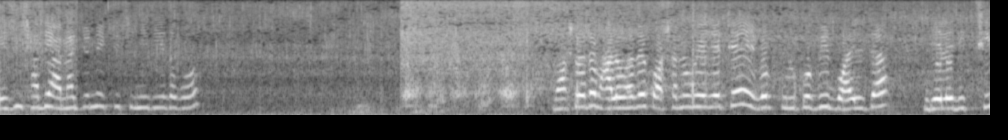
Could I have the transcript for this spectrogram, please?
বেশি স্বাদে আনার জন্য একটু চিনি দিয়ে দেবো। মশলাটা ভালোভাবে কষানো হয়ে গেছে, এবার ফুলকপির বয়েলটা ঢেলে দিচ্ছি।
